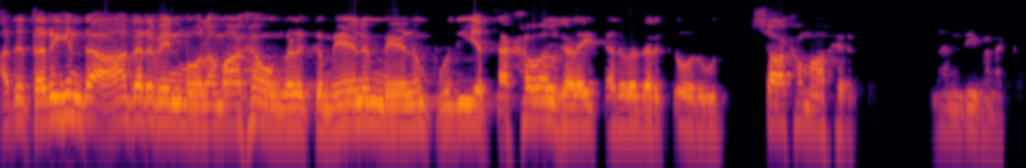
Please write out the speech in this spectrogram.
அது தருகின்ற ஆதரவின் மூலமாக உங்களுக்கு மேலும் மேலும் புதிய தகவல்களை தருவதற்கு ஒரு உற்சாகமாக இருக்கும். நன்றி வணக்கம்.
